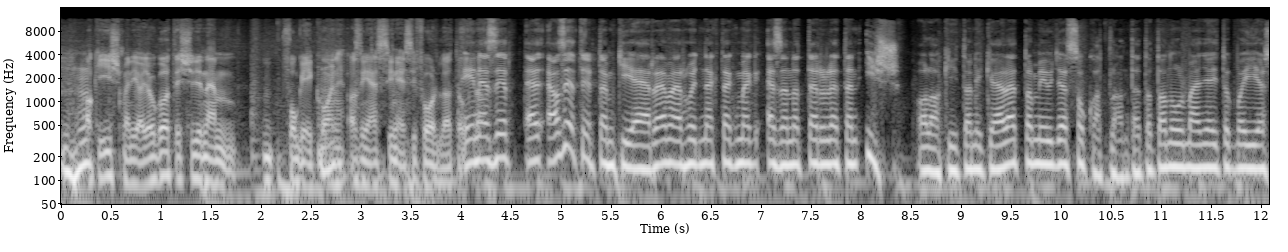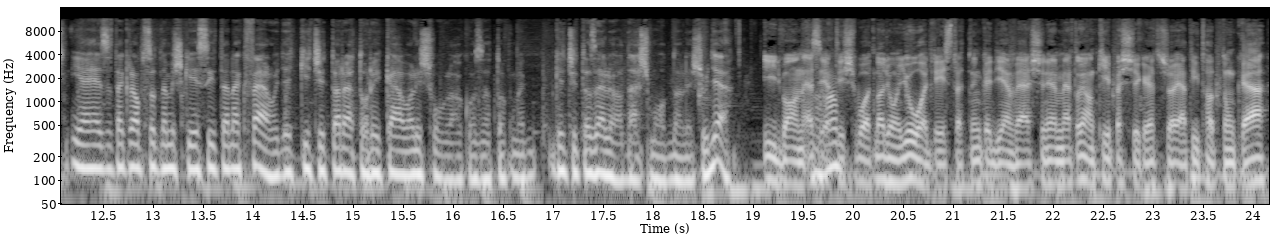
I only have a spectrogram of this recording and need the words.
uh-huh. aki ismeri a jogot, és ugye nem fogékony az ilyen színészi fordulatokra. Én ezért, e- azért értem ki erre, mert hogy nektek meg ezen a területen is alakítani kellett, ami ugye szokatlan. Tehát a tanulmányaitokban ilyen, ilyen helyzetekre abszolút nem is készítenek fel, hogy egy kicsit a retorikával is foglalkozzatok, meg kicsit az előadásmóddal is, ugye? Így van, ezért Aha. is volt nagyon jó, hogy részt vettünk egy ilyen versenyen, mert olyan képességet sajátíthattunk el,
